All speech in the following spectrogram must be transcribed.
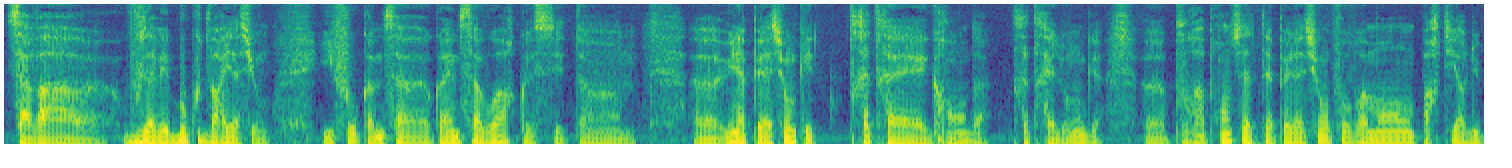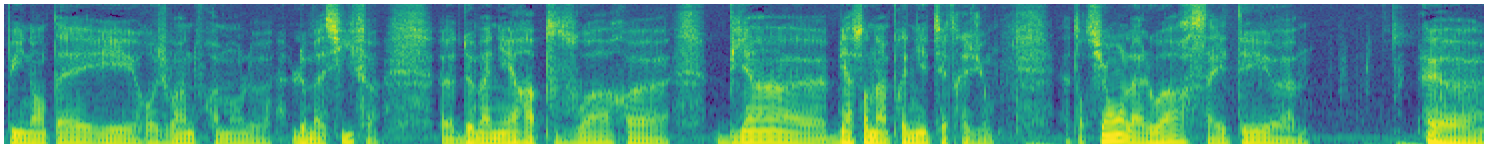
ça va, euh, vous avez beaucoup de variations. Il faut comme ça quand même savoir que c'est un, une appellation qui est très très grande, très très longue. pour apprendre cette appellation, il faut vraiment partir du pays nantais et rejoindre vraiment le, le massif, de manière à pouvoir bien, bien s'en imprégner de cette région. Attention, la Loire, ça a été euh,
